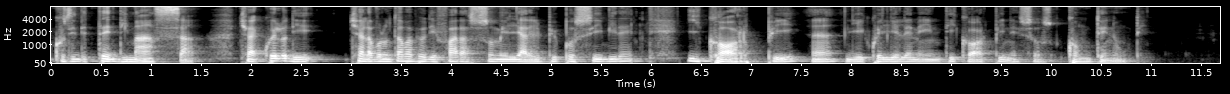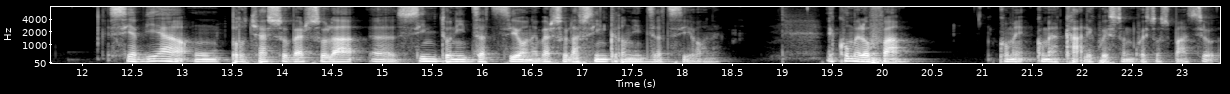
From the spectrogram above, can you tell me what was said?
cosiddette di massa, cioè quello di c'è la volontà proprio di far assomigliare il più possibile i corpi, eh, gli, quegli elementi, i corpi in esso contenuti. Si avvia un processo verso la eh, sintonizzazione, verso la sincronizzazione. E come lo fa? Come, come accade questo in questo spazio?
